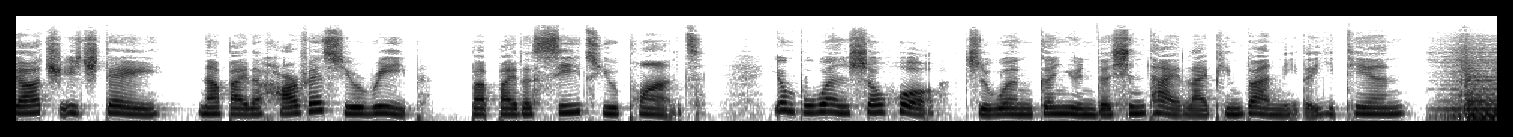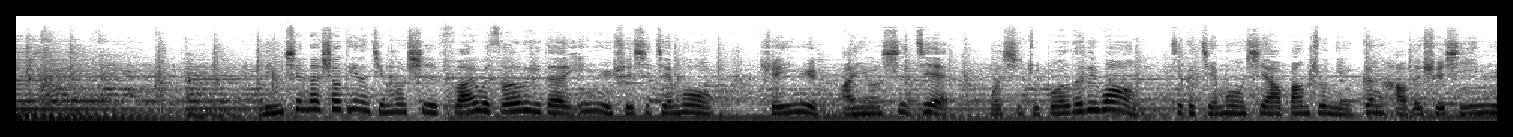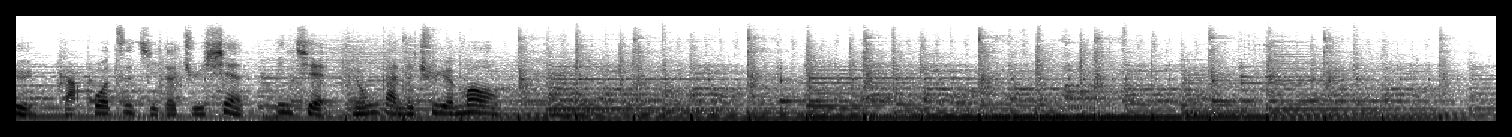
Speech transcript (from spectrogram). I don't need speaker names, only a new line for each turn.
Judge each day not by the harvest you reap, but by the seeds you plant。用不问收获，只问耕耘的心态来评断你的一天。您现在收听的节目是《Fly with Lily》的英语学习节目，学英语环游世界。我是主播 Lily Wong。这个节目是要帮助你更好的学习英语，打破自己的局限，并且勇敢的去圆梦。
